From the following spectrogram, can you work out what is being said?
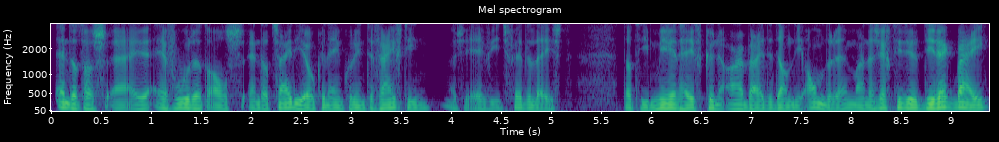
En dat was, hij ervoer dat als, en dat zei hij ook in 1 Corinthe 15, als je even iets verder leest, dat hij meer heeft kunnen arbeiden dan die anderen. Maar dan zegt hij er direct bij,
